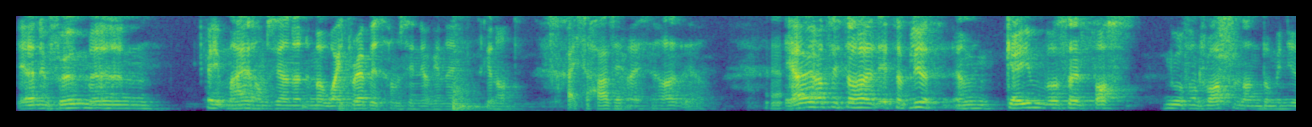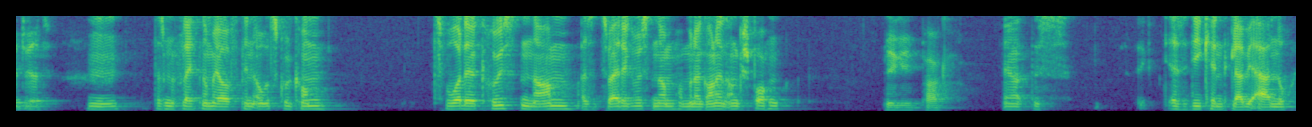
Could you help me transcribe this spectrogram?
Ja, in dem Film ähm, Eight Mile haben sie ja dann immer White Rabbit, haben sie ihn ja genannt. genannt. Weißer Hase. Weißer Hase, ja. Ja. ja, er hat sich da halt etabliert. Ein Game, was halt fast nur von Schwarzen dann dominiert wird. Hm. Dass wir vielleicht nochmal auf den Oldschool kommen. Zwei der größten Namen, also zwei der größten Namen haben wir da gar nicht angesprochen. Biggie, Park. Ja, das, also die kennt glaube ich auch noch,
